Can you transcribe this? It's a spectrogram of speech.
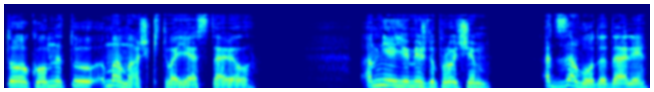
то комнату мамашки твоей оставил. А мне ее, между прочим, от завода дали.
